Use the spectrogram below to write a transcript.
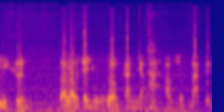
ดีขึ้น แล้วเราจะอยู่ร่วมกันอย่างมีค่ะความสุขมากขึ้น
